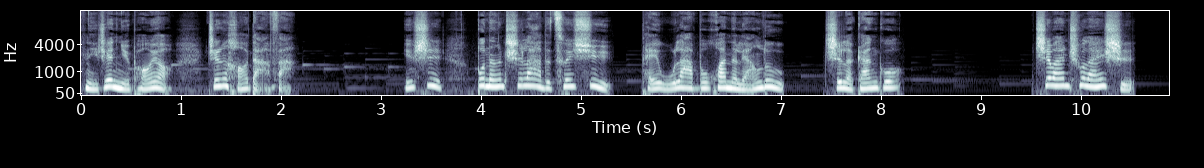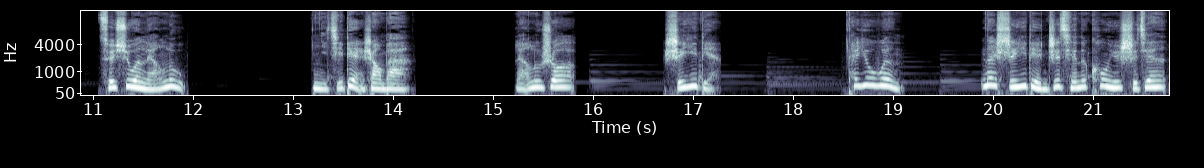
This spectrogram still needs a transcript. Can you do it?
你这女朋友真好打发。于是，不能吃辣的崔旭陪无辣不欢的梁璐吃了干锅。吃完出来时，崔旭问梁璐：“你几点上班？”梁璐说：“十一点。”他又问：“那十一点之前的空余时间，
